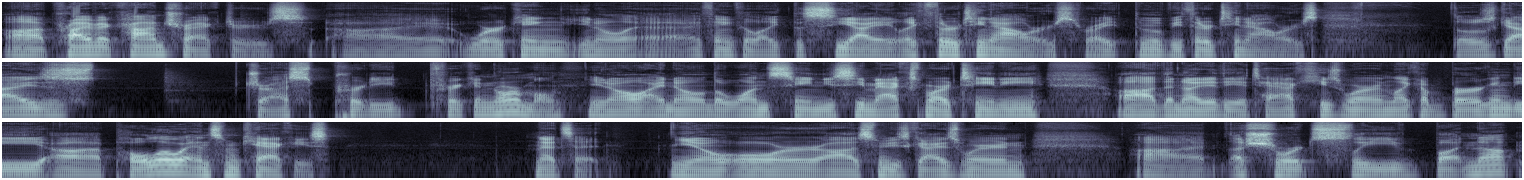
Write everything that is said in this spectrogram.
Uh, private contractors uh, working, you know, I think like the CIA, like 13 hours, right? The movie 13 Hours. Those guys dress pretty freaking normal. You know, I know the one scene you see Max Martini, uh, the night of the attack, he's wearing like a burgundy uh, polo and some khakis. That's it. You know, or uh, some of these guys wearing uh, a short sleeve button up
